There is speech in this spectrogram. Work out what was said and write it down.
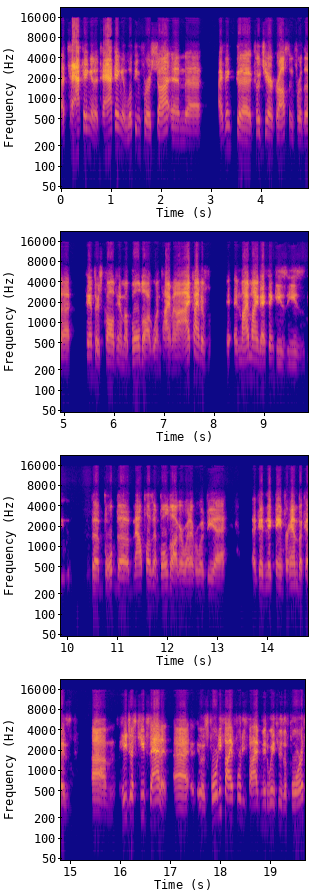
attacking and attacking and looking for a shot. And uh, I think uh, Coach Eric Rosson for the Panthers called him a bulldog one time, and I, I kind of, in my mind, I think he's he's the the Mount Pleasant bulldog or whatever would be a a good nickname for him because um, he just keeps at it. Uh, it was 45 45 midway through the fourth.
